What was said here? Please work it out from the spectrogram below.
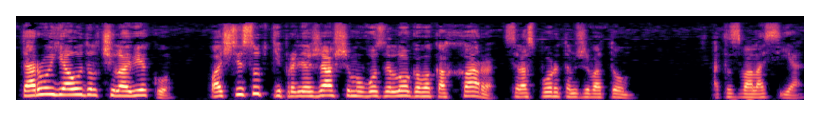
Второй я удал человеку, почти сутки пролежавшему возле логова Кахара с распоротым животом. Отозвалась я.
